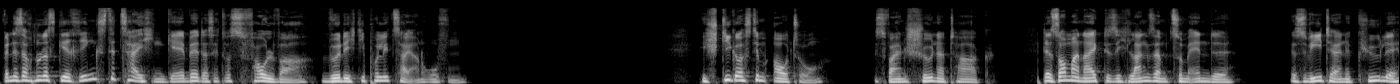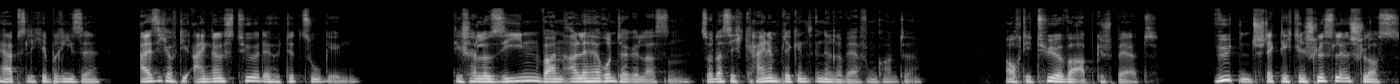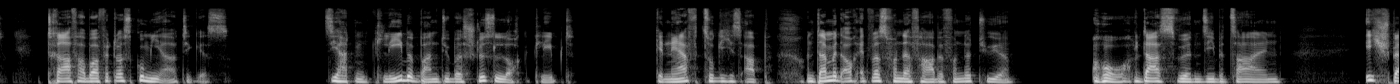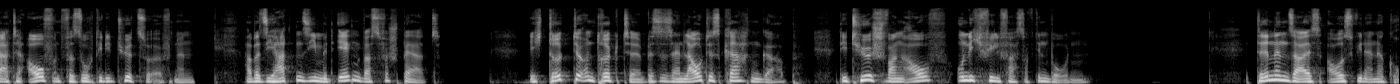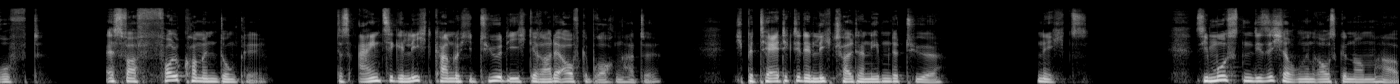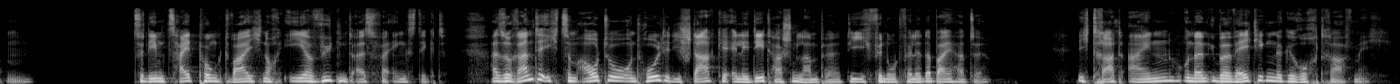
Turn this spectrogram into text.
Wenn es auch nur das geringste Zeichen gäbe, dass etwas faul war, würde ich die Polizei anrufen. Ich stieg aus dem Auto. Es war ein schöner Tag. Der Sommer neigte sich langsam zum Ende. Es wehte eine kühle herbstliche Brise, als ich auf die Eingangstür der Hütte zuging. Die Jalousien waren alle heruntergelassen, so dass ich keinen Blick ins Innere werfen konnte. Auch die Tür war abgesperrt. Wütend steckte ich den Schlüssel ins Schloss traf aber auf etwas Gummiartiges. Sie hatten Klebeband übers Schlüsselloch geklebt. Genervt zog ich es ab und damit auch etwas von der Farbe von der Tür. Oh, das würden sie bezahlen. Ich sperrte auf und versuchte die Tür zu öffnen, aber sie hatten sie mit irgendwas versperrt. Ich drückte und drückte, bis es ein lautes Krachen gab. Die Tür schwang auf und ich fiel fast auf den Boden. Drinnen sah es aus wie in einer Gruft. Es war vollkommen dunkel. Das einzige Licht kam durch die Tür, die ich gerade aufgebrochen hatte. Ich betätigte den Lichtschalter neben der Tür. Nichts. Sie mussten die Sicherungen rausgenommen haben. Zu dem Zeitpunkt war ich noch eher wütend als verängstigt. Also rannte ich zum Auto und holte die starke LED-Taschenlampe, die ich für Notfälle dabei hatte. Ich trat ein und ein überwältigender Geruch traf mich.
